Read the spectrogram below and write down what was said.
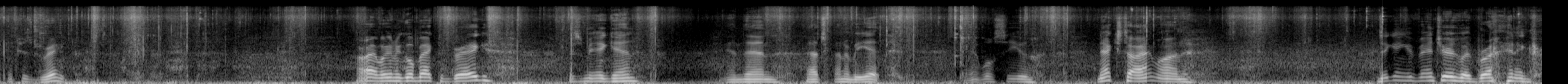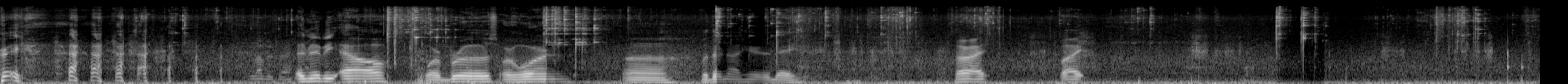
Which is great. Alright, we're going to go back to Greg. This is me again. And then that's to be it. And we'll see you next time on Digging Adventures with Brian and Greg. Love it, Brian. And maybe Al or Bruce or Warren. Uh, but they're not here today. All right. Bye.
